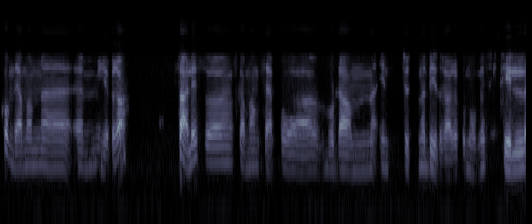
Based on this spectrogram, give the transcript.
kom det gjennom mye bra. Særlig så skal man se på hvordan instituttene bidrar økonomisk til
